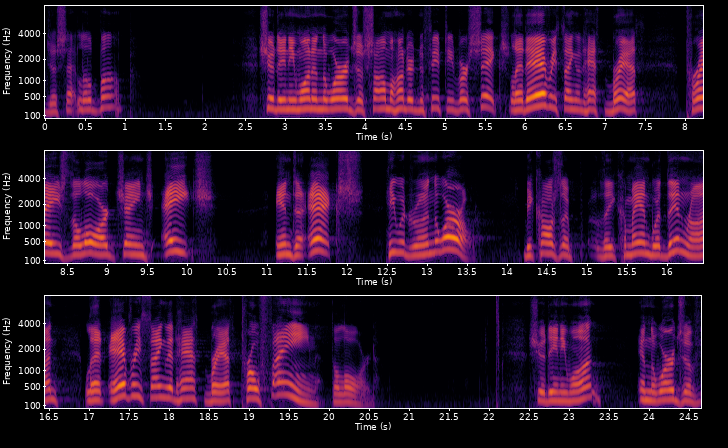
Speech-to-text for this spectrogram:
Just that little bump. Should anyone, in the words of Psalm 150, verse 6, let everything that hath breath praise the Lord, change H into X, he would ruin the world because the, the command would then run let everything that hath breath profane the Lord. Should anyone, in the words of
